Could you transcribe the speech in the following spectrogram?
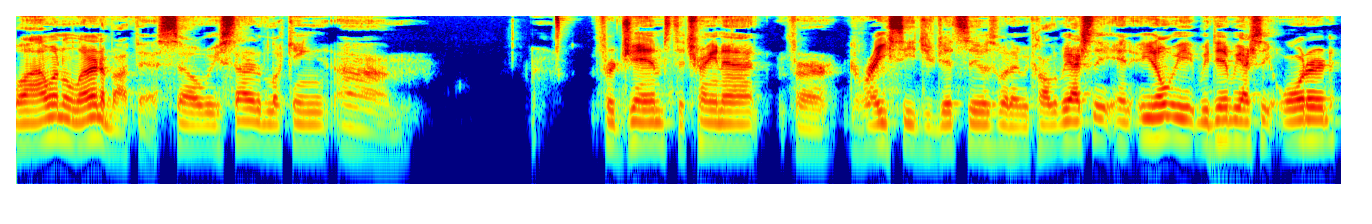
well, I want to learn about this. So we started looking um, for gyms to train at for Gracie Jiu Jitsu is what we called it. We actually, and you know, what we we did. We actually ordered.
